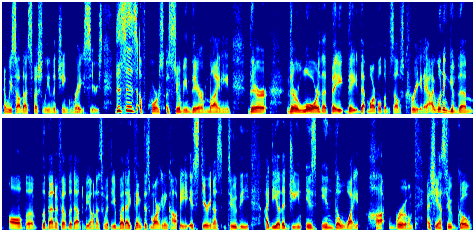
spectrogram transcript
And we saw that especially in the Jean Grey series. This is, of course, assuming they're mining their their lore that they they that Marvel themselves created. I wouldn't give them all the the benefit of the doubt, to be honest with you, but I think this marketing copy is steering us to the idea that Jean is in the white hot room and she has to go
